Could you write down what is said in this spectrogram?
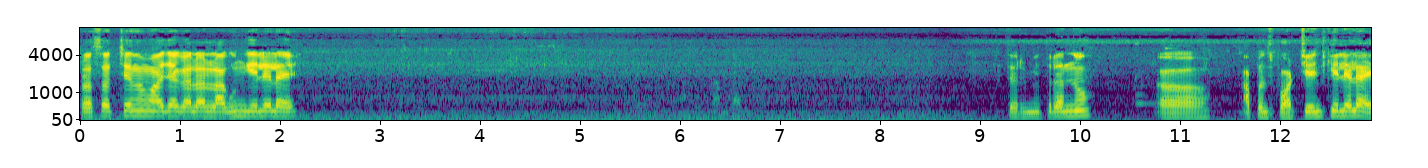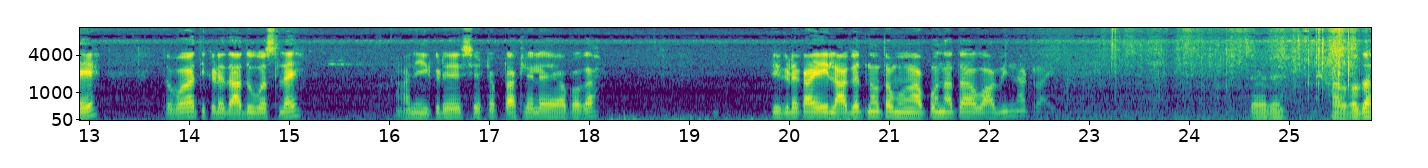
प्रसादच्या ना माझ्या गालाला लागून गेलेला आहे. तर मित्रांनो आपण स्पॉट चेंज केलेला आहे. तर बघा तिकडे दादू बसलाय. आणि इकडे सेटअप टाकलेला आहे हा बघा. तिकडे काही लागत नव्हतं म्हणून आपण आता वावींना ट्राय तर हा बघा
